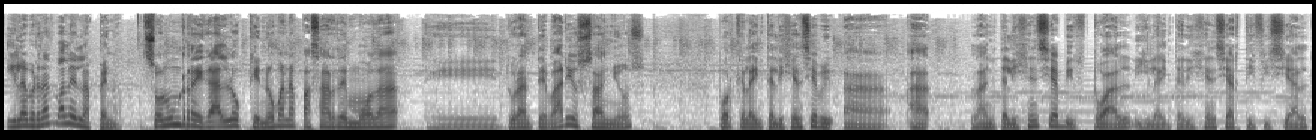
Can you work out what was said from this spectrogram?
Y la verdad vale la pena. Son un regalo que no van a pasar de moda eh, durante varios años. Porque la inteligencia, la inteligencia virtual y la inteligencia artificial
